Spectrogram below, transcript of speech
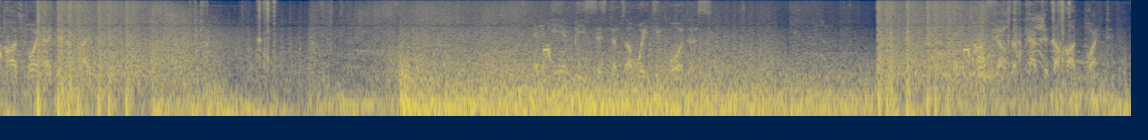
Hardpoint identified. EMP systems awaiting orders. Hostiles have captured the hardpoint.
